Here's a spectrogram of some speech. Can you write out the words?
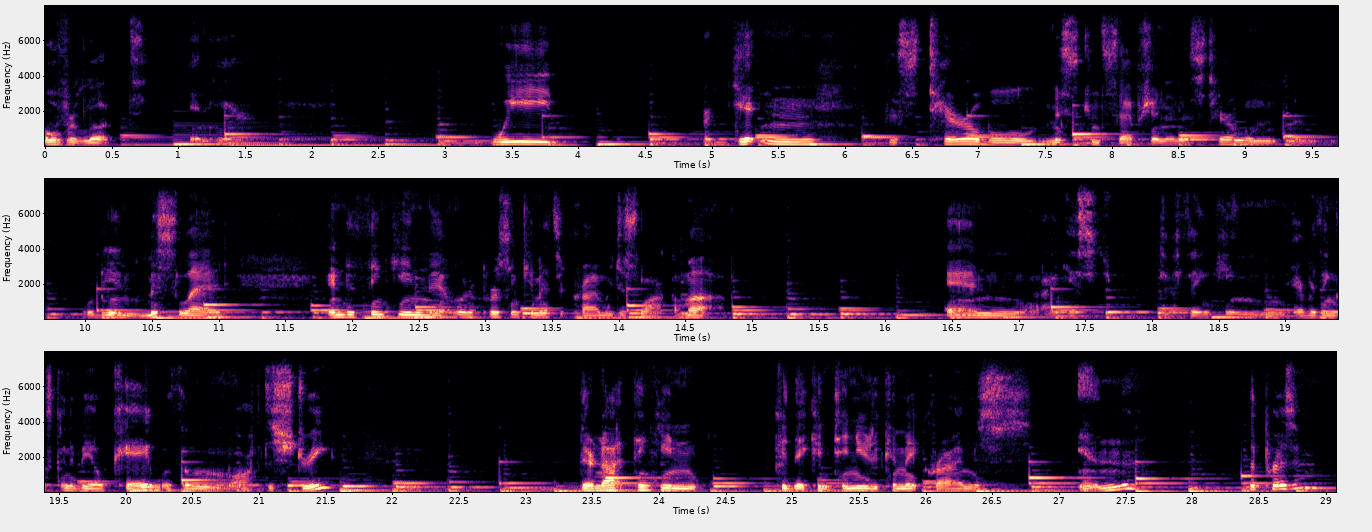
overlooked in here. We are getting this terrible misconception and this terrible we're being misled into thinking that when a person commits a crime, we just lock them up. And I guess they're thinking everything's going to be okay with them off the street. They're not thinking, could they continue to commit crimes in the prison?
